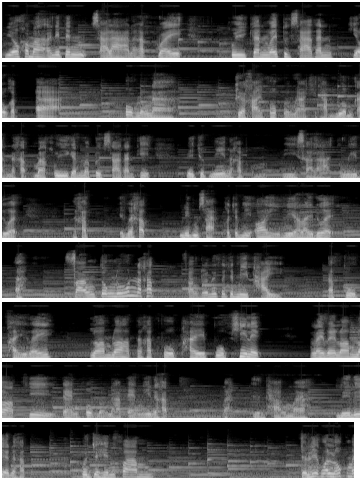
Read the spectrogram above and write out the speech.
เลี้ยวเข้ามาอันนี้เป็นศาลานะครับ ไว้คุยกันไว้ปรึกษากันเกี่ยวกับอ่าโคกหนองนาเครือข่ายโคกหนองนาที่ทำร่วมกันนะครับ มาคุยกันมาปรึกษากันที่ในจุดนี้นะครับ ผมมีศาลาตรงนี้ด้วยนะครับ เห็นไหมครับริมสระก็จะมีอ้อยมีอะไรด้วยอะฝั่งตรงนู้นนะครับ ฝั่งตรงนี้นก็จะมีไผ่ครับปลูกไผ่ไว้ล้อมรอบนะครับปลูกไผ่ปลูกขี้เหล็ก อะไรไว้ล้อมรอบที่แปลงโคกหนองนาแปลงนี้นะครับมาเดินทางมาเรื่อยๆนะครับ คุณจะเห็นความ จะเรียกว่าลกไหม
